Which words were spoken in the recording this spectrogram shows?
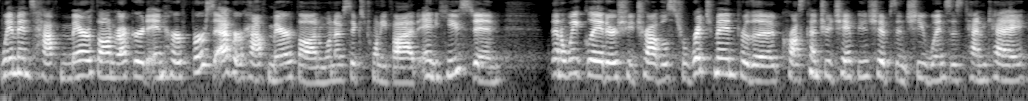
women's half marathon record in her first ever half marathon, 106.25 in Houston. Then a week later, she travels to Richmond for the cross country championships and she wins this 10K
